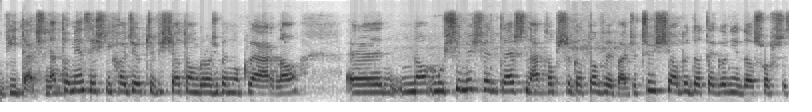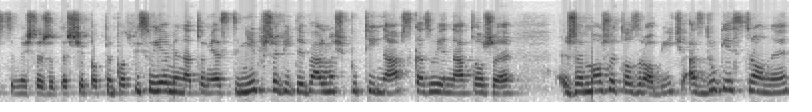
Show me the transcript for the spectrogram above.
widać. Natomiast jeśli chodzi oczywiście o tą groźbę nuklearną, no, musimy się też na to przygotowywać. Oczywiście, oby do tego nie doszło, wszyscy myślę, że też się pod tym podpisujemy, natomiast nieprzewidywalność Putina wskazuje na to, że że może to zrobić, a z drugiej strony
